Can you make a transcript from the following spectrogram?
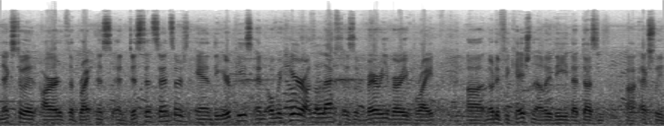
next to it are the brightness and distance sensors and the earpiece and over here on the left is a very very bright uh, notification LED that doesn't uh, actually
